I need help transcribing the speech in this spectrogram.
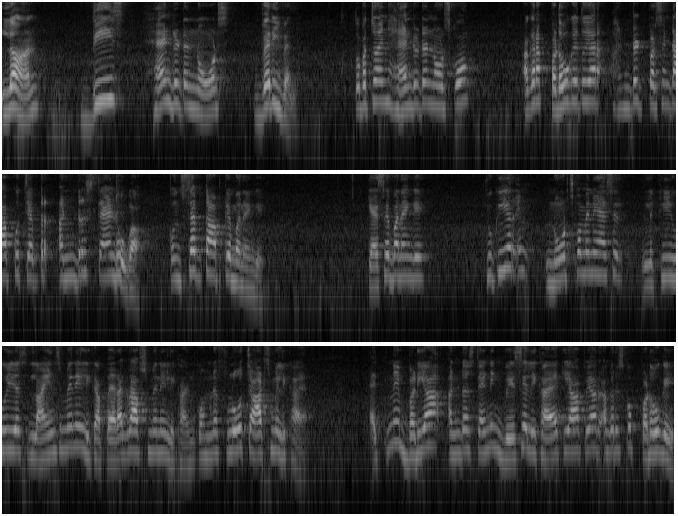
learn these handwritten notes very well तो बच्चों, इन हैंड रिटन नोट्स को अगर आप पढ़ोगे तो यार हंड्रेड परसेंट आपको चैप्टर अंडरस्टैंड होगा, कॉन्सेप्ट आपके बनेंगे। कैसे बनेंगे? क्योंकि यार इन नोट्स को मैंने ऐसे लिखी हुई लाइंस में नहीं लिखा, पैराग्राफ्स में नहीं लिखा, इनको हमने फ्लो चार्ट्स में लिखा है। इतने बढ़िया अंडरस्टैंडिंग वे से लिखा है कि आप यार अगर इसको पढ़ोगे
